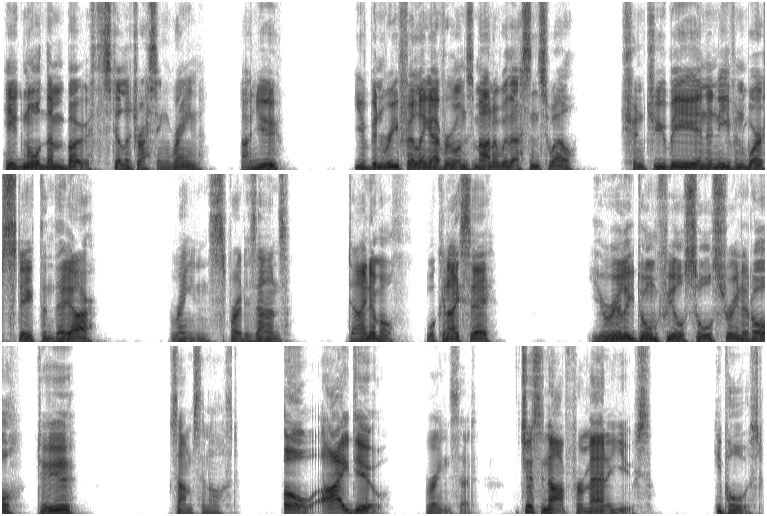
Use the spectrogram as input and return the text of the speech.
He ignored them both, still addressing Rain. And you? You've been refilling everyone's mana with essence well. Shouldn't you be in an even worse state than they are? Rain spread his hands. Dynamo, what can I say? You really don't feel soul strain at all, do you? Samson asked. Oh, I do, Rain said. Just not for mana use. He paused.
